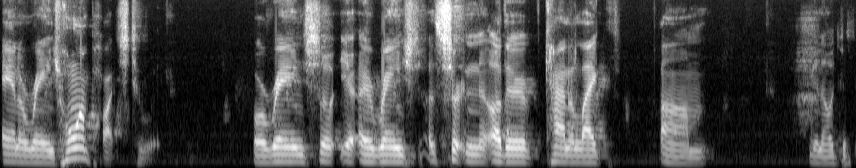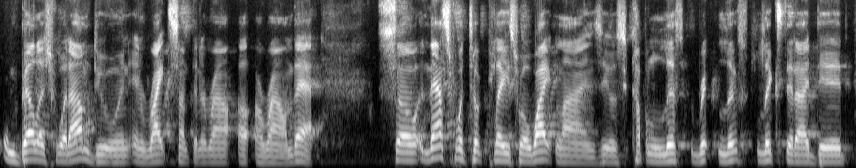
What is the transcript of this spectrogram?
and arrange horn parts to it, or arrange so arrange a certain other kind of like, um, you know, just embellish what I'm doing and write something around uh, around that. So, and that's what took place with White Lines. It was a couple of licks, licks that I did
